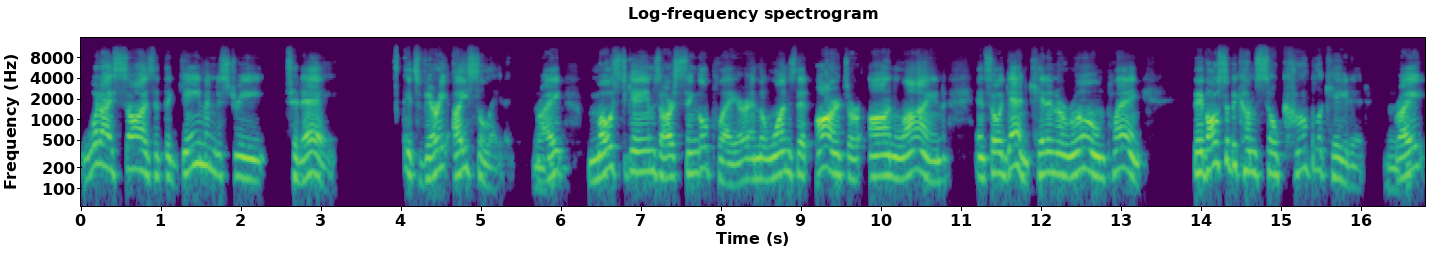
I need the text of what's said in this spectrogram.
what I saw is that the game industry today, it's very isolated, mm-hmm. right? Most games are single player, and the ones that aren't are online. And so, again, kid in a room playing, they've also become so complicated, mm-hmm. right?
